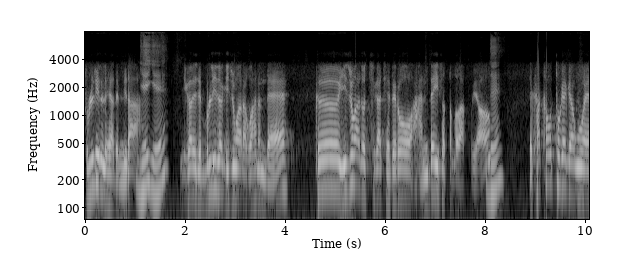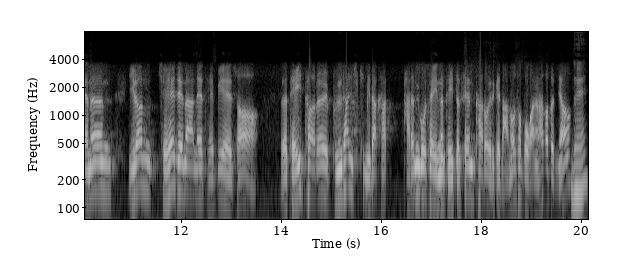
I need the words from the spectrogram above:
분리를 해야 됩니다. 예, 예. 이걸 이제 물리적 이중화라고 하는데 그 이중화 조치가 제대로 안 돼 있었던 것 같고요. 네. 카카오톡의 경우에는 이런 재해 재난에 대비해서 그 데이터를 분산시킵니다. 각 다른 곳에 있는 데이터 센터로 이렇게 나눠서 보관을 하거든요. 네.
